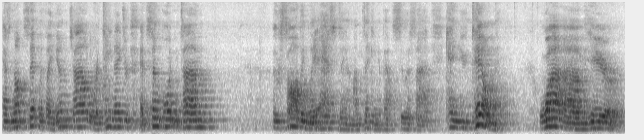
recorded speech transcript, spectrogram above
has not sat with a young child or a teenager at some point in time who sobbingly asked them, I'm thinking about suicide, can you tell me why I'm here?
